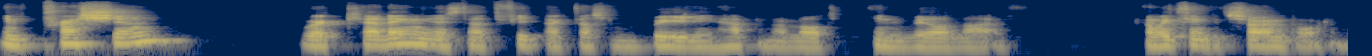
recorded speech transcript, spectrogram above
impression we're getting is that feedback doesn't really happen a lot in real life. And we think it's so important.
